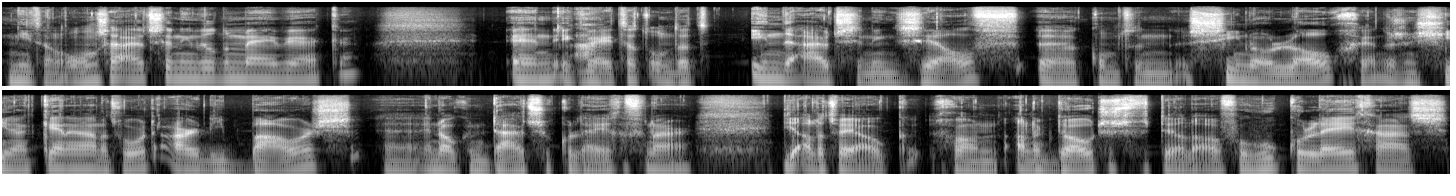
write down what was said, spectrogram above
niet aan onze uitzending wilden meewerken. En ik ah. weet dat omdat in de uitzending zelf uh, komt een sinoloog, hè, dus een China-kenner aan het woord, Ardy Bouwers, en ook een Duitse collega van haar, die alle twee ook gewoon anekdotes vertellen over hoe collega's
